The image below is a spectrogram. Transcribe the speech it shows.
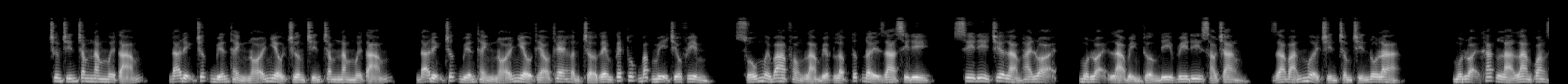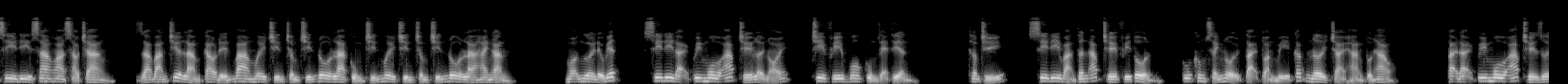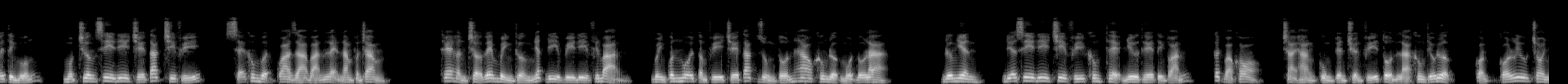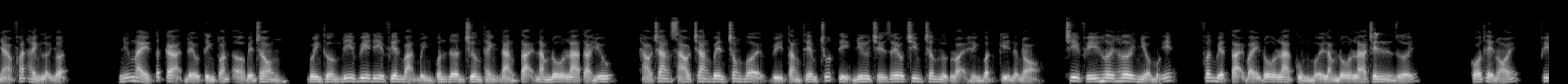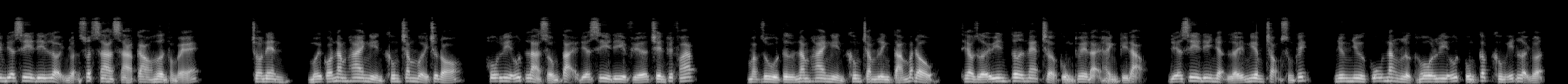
Chương 958 đã định trước biến thành nói nhiều chương 958 đã định trước biến thành nói nhiều theo The hẩn chờ game kết thúc Bắc Mỹ chiếu phim, số 13 phòng làm việc lập tức đẩy ra CD, CD chia làm hai loại, một loại là bình thường DVD sáo trang, giá bán 19.9 đô la. Một loại khác là lam quang CD xa hoa sáo trang, giá bán chia làm cao đến 39.9 đô la cùng 99.9 đô la hai ngăn. Mọi người đều biết, CD đại quy mô áp chế lời nói, chi phí vô cùng rẻ tiền. Thậm chí, CD bản thân áp chế phí tổn, cũng không sánh nổi tại toàn Mỹ các nơi trải hàng tốn hao. Tại đại quy mô áp chế dưới tình huống, một chương CD chế tác chi phí sẽ không vượt qua giá bán lẻ 5%. Theo hẳn trở game bình thường nhất DVD phiên bản, bình quân mỗi tấm phí chế tác dùng tốn hao không được một đô la. Đương nhiên đĩa cd chi phí không thể như thế tính toán cất vào kho trải hàng cùng tuyên truyền phí tổn là không thiếu được còn có lưu cho nhà phát hành lợi nhuận. Những này tất cả đều tính toán ở bên trong bình thường dvd phiên bản bình quân đơn trương thành đang tại năm đô la tả hữu hào trang sáo trang bên trong bởi vì tăng thêm chút tỷ như chế rêu chim châm ngược loại hình vật kỷ niệm nhỏ chi phí hơi hơi nhiều một ít phân biệt tại bảy đô la cùng mười lăm đô la trên dưới. Có thể nói phim đĩa cd lợi nhuận xuất xa xa cao hơn phòng vé cho nên mới có năm 2010 trước đó hollywood là sống tại đĩa cd phía trên thuyết pháp Mặc dù từ năm 2008 bắt đầu, theo giới internet trở cùng thuê đại hành kỳ đạo, đĩa CD nhận lấy nghiêm trọng xung kích, nhưng như cũ năng lực Hollywood cung cấp không ít lợi nhuận.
